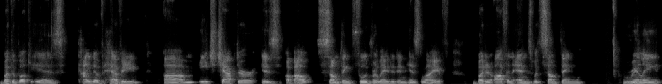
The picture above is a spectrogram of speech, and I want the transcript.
But the book is kind of heavy. Um, each chapter is about something food related in his life, but it often ends with something really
